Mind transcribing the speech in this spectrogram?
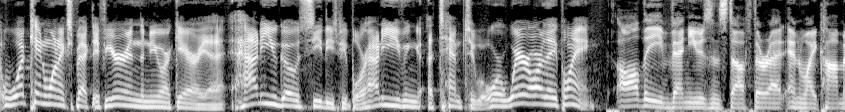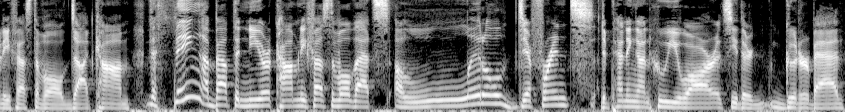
What can one expect if you're in the New York area? How do you go see these people or how do you even attempt to or where are they playing? all the venues and stuff they're at nycomedyfestival.com the thing about the new york comedy festival that's a little different depending on who you are it's either good or bad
